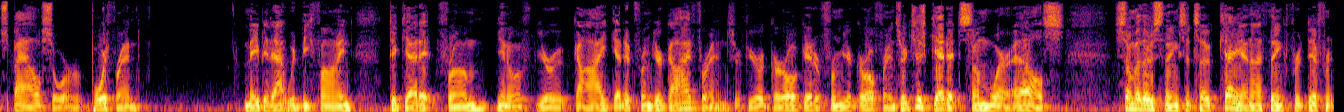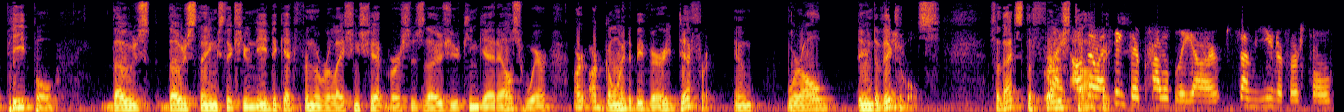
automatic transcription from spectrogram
spouse or boyfriend. Maybe that would be fine to get it from, you know, if you're a guy, get it from your guy friends. Or if you're a girl, get it from your girlfriends, or just get it somewhere else. Some of those things it's okay, and I think for different people, those those things that you need to get from the relationship versus those you can get elsewhere are, are going to be very different. And we're all individuals. So that's the Right. first Although I think there probably are some universal,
